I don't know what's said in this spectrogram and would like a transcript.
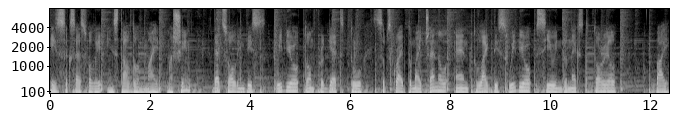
is successfully installed on my machine. That's all in this video. Don't forget to subscribe to my channel and to like this video. See you in the next tutorial. Bye.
